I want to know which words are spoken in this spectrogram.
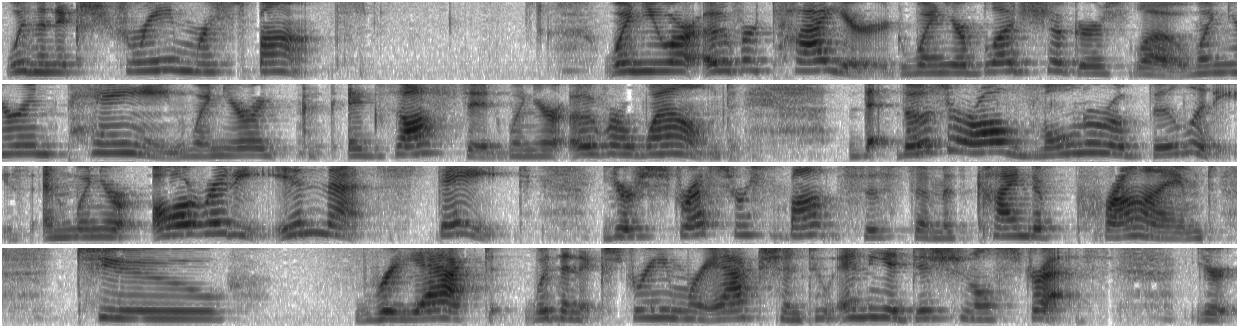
with an extreme response when you are overtired, when your blood sugar's low, when you're in pain, when you're exhausted, when you're overwhelmed. Th- those are all vulnerabilities. And when you're already in that state, your stress response system is kind of primed to react with an extreme reaction to any additional stress. Your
